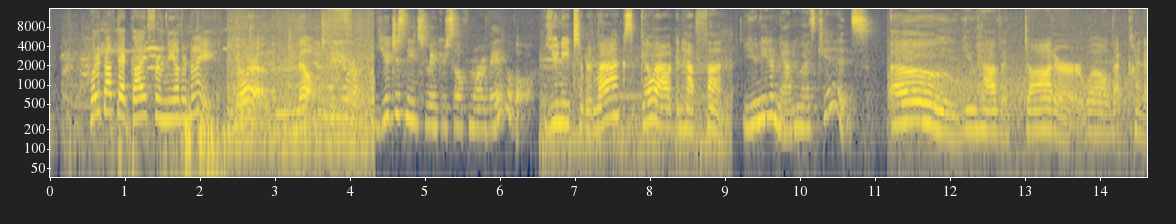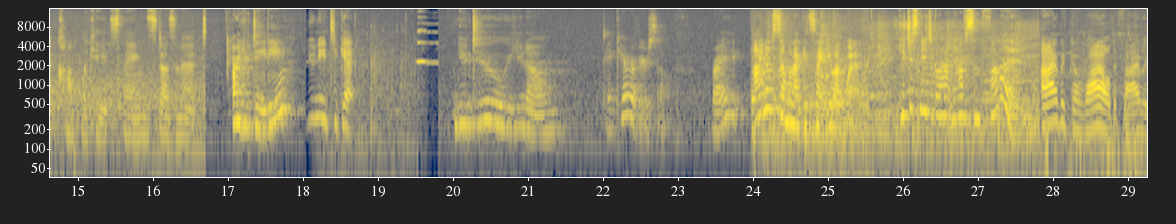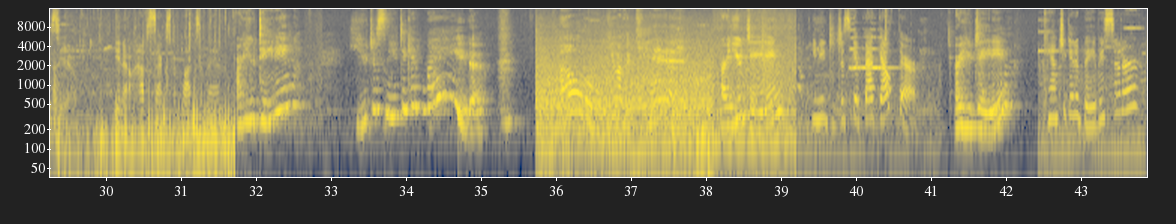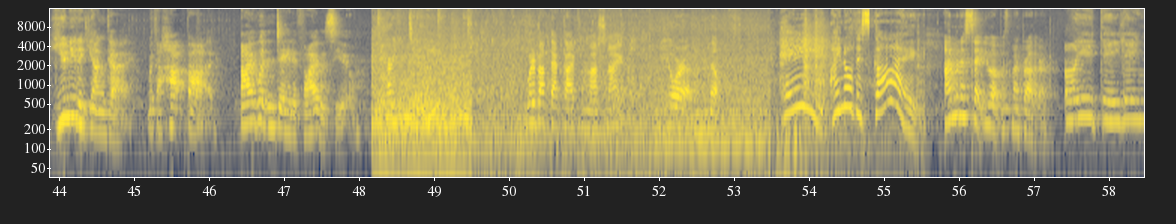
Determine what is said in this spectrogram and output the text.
What about that guy from the other night? You're a MILF. You just need to make yourself more available. You need to relax, go out, and have fun. You need a man who has kids. Oh, you have a daughter. Well, that kind of complicates things, doesn't it? Are you dating? You need to get. You do, you know, take care of yourself, right? I know someone I could set you up with. You just need to go out and have some fun. I would go wild if I was you. You know, have sex with lots of men. Are you dating? You just need to get laid. Oh, you have a kid. Are you dating? You need to just get back out there. Are you dating? Can't you get a babysitter? You need a young guy with a hot bod. I wouldn't date if I was you. Are you dating? What about that guy from last night? You're a MILF. Hey, I know this guy. I'm gonna set you up with my brother. Are you dating?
